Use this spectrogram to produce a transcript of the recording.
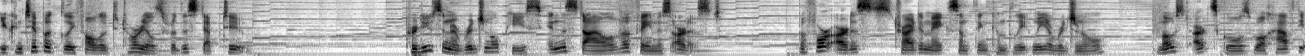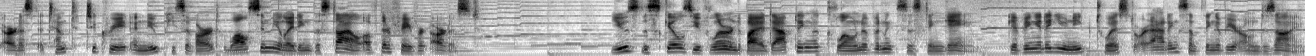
you can typically follow tutorials for this step too. Produce an original piece in the style of a famous artist. Before artists try to make something completely original, most art schools will have the artist attempt to create a new piece of art while simulating the style of their favorite artist. Use the skills you've learned by adapting a clone of an existing game, giving it a unique twist or adding something of your own design.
